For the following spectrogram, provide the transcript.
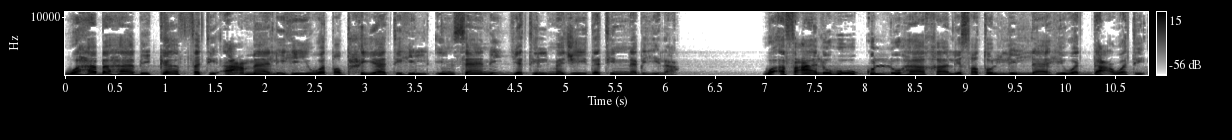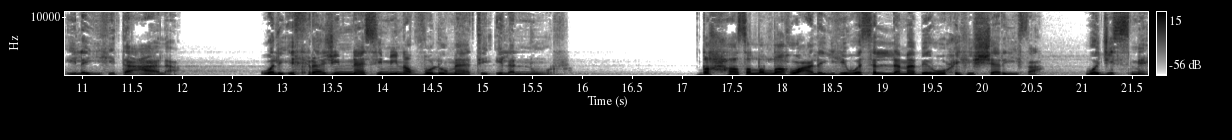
وهبها بكافة أعماله وتضحياته الإنسانية المجيدة النبيلة. وأفعاله كلها خالصة لله والدعوة إليه تعالى. ولإخراج الناس من الظلمات إلى النور. ضحى صلى الله عليه وسلم بروحه الشريفة وجسمه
